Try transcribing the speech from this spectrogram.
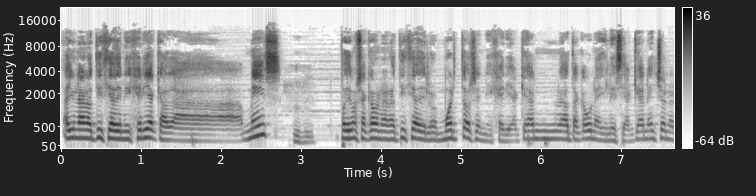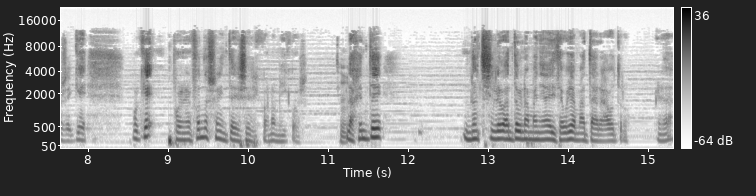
hay una noticia de Nigeria cada mes. Podemos sacar una noticia de los muertos en Nigeria, que han atacado una iglesia, que han hecho no sé qué. ¿Por qué? Pues en el fondo son intereses económicos. La gente no se levanta una mañana y dice voy a matar a otro. ¿Verdad?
